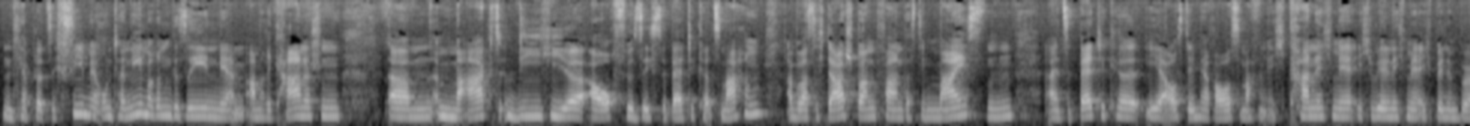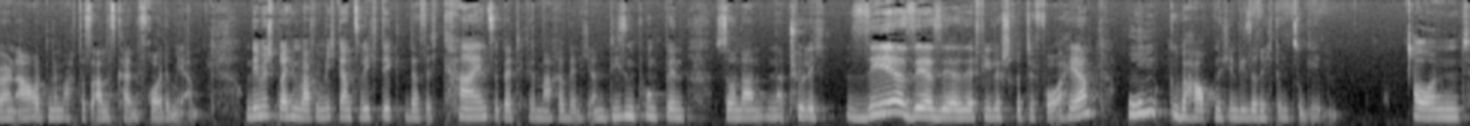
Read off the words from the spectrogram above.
und ich habe plötzlich viel mehr Unternehmerinnen gesehen, mehr im amerikanischen ähm, Markt, die hier auch für sich Sabbaticals machen. Aber was ich da spannend fand, dass die meisten ein Sabbatical eher aus dem heraus machen, ich kann nicht mehr, ich will nicht mehr, ich bin im Burnout, mir macht das alles keine Freude mehr. Und dementsprechend war für mich ganz wichtig, dass ich kein Sabbatical mache, wenn ich an diesem Punkt bin, sondern natürlich sehr, sehr, sehr, sehr viele Schritte vorher, um überhaupt nicht in diese Richtung zu gehen. Und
